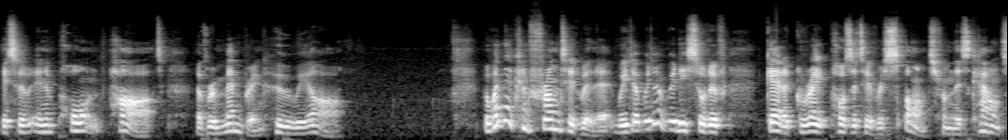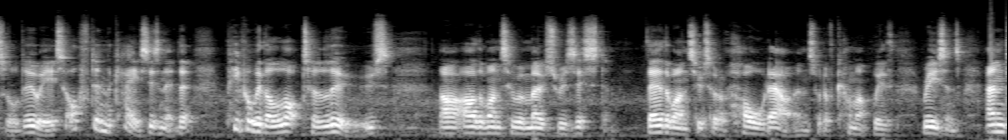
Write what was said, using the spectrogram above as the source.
It's an important part of remembering who we are. But when they're confronted with it, we don't, we don't really sort of get a great positive response from this council, do we? It's often the case, isn't it, that people with a lot to lose are, are the ones who are most resistant they're the ones who sort of hold out and sort of come up with reasons. And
